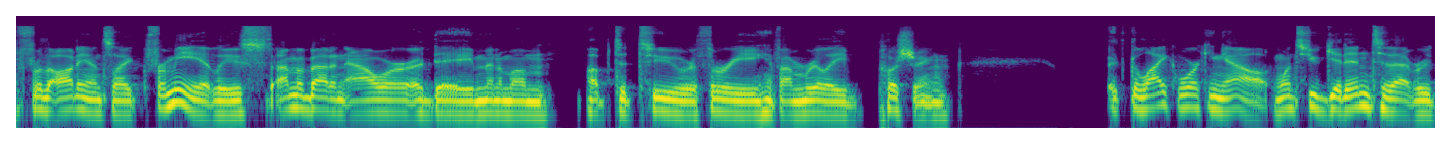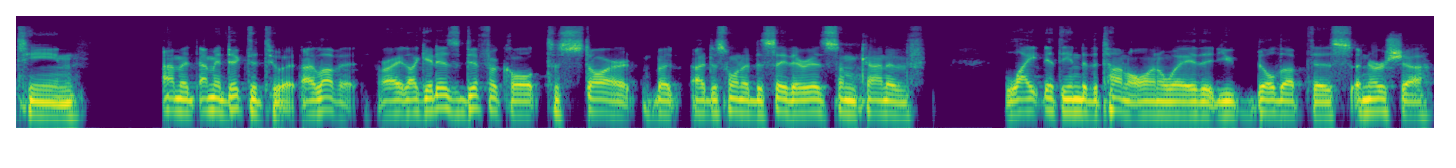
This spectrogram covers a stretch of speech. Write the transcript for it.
for the audience, like for me at least, I'm about an hour a day minimum, up to two or three if I'm really pushing. It's like working out. Once you get into that routine, I'm a, I'm addicted to it. I love it. Right, like it is difficult to start, but I just wanted to say there is some kind of light at the end of the tunnel in a way that you build up this inertia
